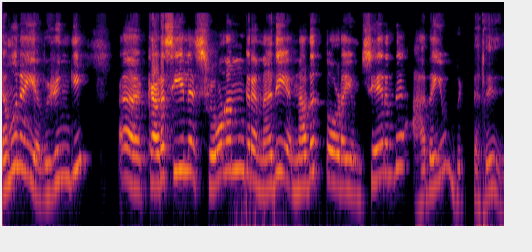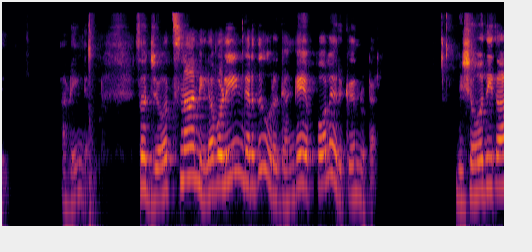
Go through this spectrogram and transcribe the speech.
யமுனைய விழுங்கி கடைசியில சோணம்ங்கிற நதி நதத்தோடையும் சேர்ந்து அதையும் விட்டது. அப்படிங்க. சோ ஜோத்ஸ்னா நிலவொளிங்கிறது ஒரு கங்கையை போல இருக்குன்னுட்டார் விஷோதிதா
